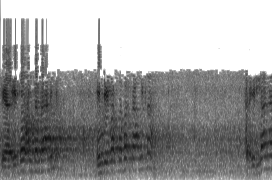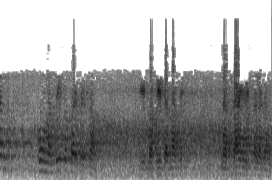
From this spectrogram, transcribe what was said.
Kaya ito ang tandaan niya. Hindi basta-basta ang Islam. Kailangan kung nandito tayo sa Islam, ipakita natin na tayo talagang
